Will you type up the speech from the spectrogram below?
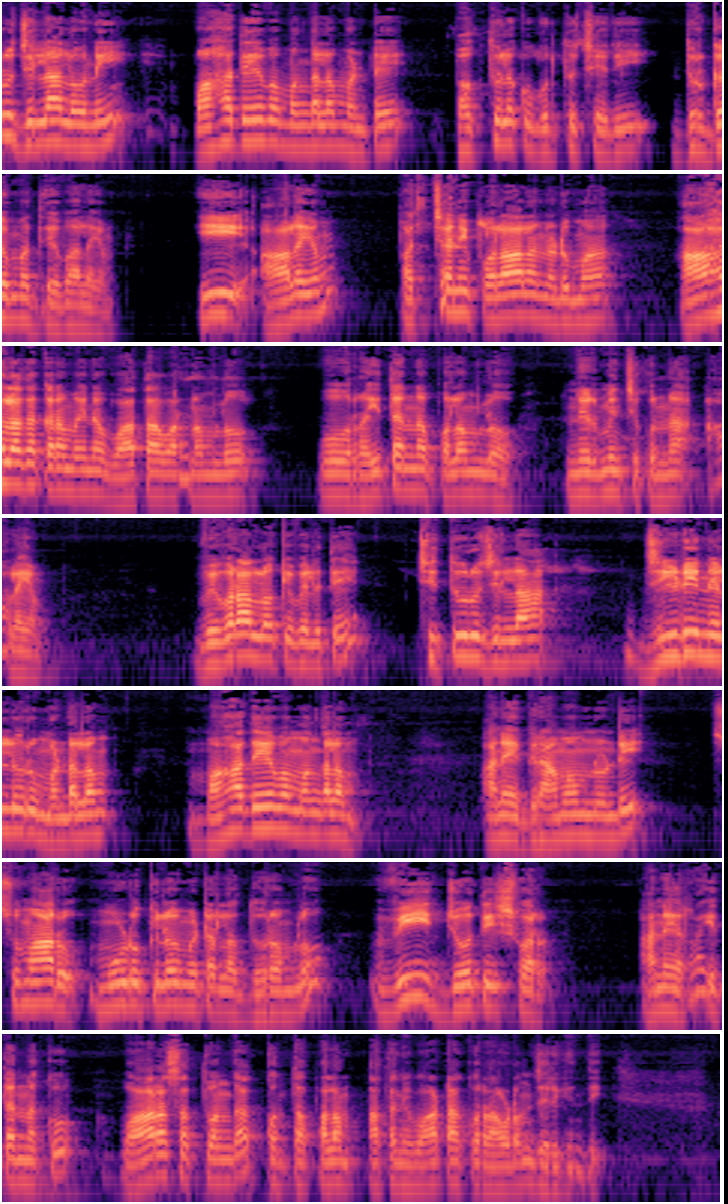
చిత్తూరు జిల్లాలోని మహదేవ మంగళం అంటే భక్తులకు గుర్తొచ్చేది దుర్గమ్మ దేవాలయం. ఈ ఆలయం పచ్చని పొలాల నడుమ ఆహ్లాదకరమైన వాతావరణంలో ఓ రైతన్న పొలంలో నిర్మించుకున్న ఆలయం. వివరాల్లోకి వెళితే చిత్తూరు జిల్లా జీడి నెల్లూరు మండలం మహదేవ మంగళం అనే గ్రామం నుండి సుమారు మూడు కిలోమీటర్ల దూరంలో వి జ్యోతీశ్వర్ అనే రైతన్నకు వారసత్వంగా కొంత పొలం అతని వాటాకు రావడం జరిగింది.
